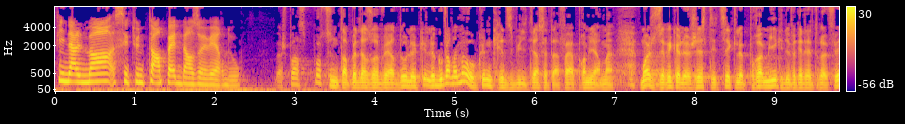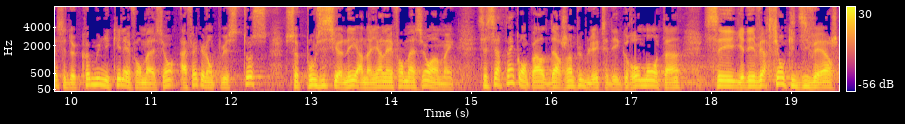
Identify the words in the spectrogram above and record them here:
finalement, c'est une tempête dans un verre d'eau? Ben, je pense pas que c'est une tempête dans un verre d'eau. Le, le gouvernement n'a aucune crédibilité dans cette affaire, premièrement. Moi, je dirais que le geste éthique, le premier qui devrait être fait, c'est de communiquer l'information afin que l'on puisse tous se positionner en ayant l'information en main. C'est certain qu'on parle d'argent public, c'est des gros montants, c'est, il y a des versions qui divergent.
